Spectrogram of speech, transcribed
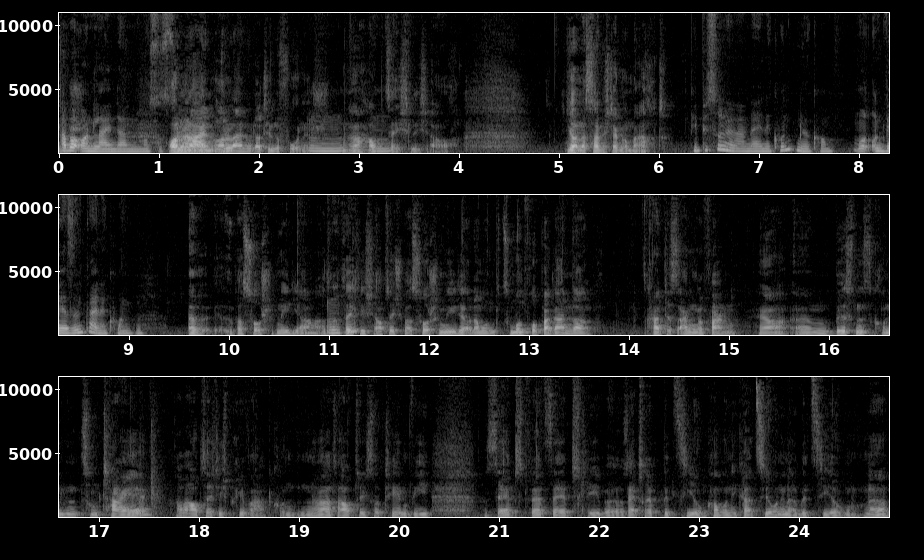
Aber online dann musstest du Online, arbeiten. online oder telefonisch, ne, hauptsächlich auch. Ja, und das habe ich dann gemacht. Wie bist du denn an deine Kunden gekommen? Und wer sind deine Kunden? Äh, über Social Media, also tatsächlich hauptsächlich über Social Media oder Mund-zu-Mund-Propaganda hat es angefangen. Ja, ähm, Businesskunden zum Teil, aber hauptsächlich Privatkunden. Ne? Also hauptsächlich so Themen wie Selbstwert, Selbstliebe, Selbstwert, Beziehung, Kommunikation in der Beziehung, ne?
